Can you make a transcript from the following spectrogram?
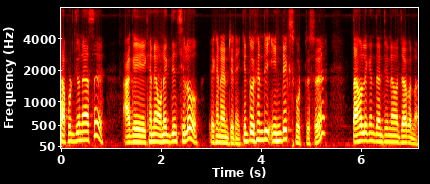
সাপোর্ট জোনে আছে। আগে এখানে অনেক দিন ছিল, এখানে অ্যান্টি নেই। কিন্তু ওইখান দিয়ে ইন্ডেক্স পড়তেছে, তাহলে কিন্তু অ্যান্টি নেওয়া যাবে না।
